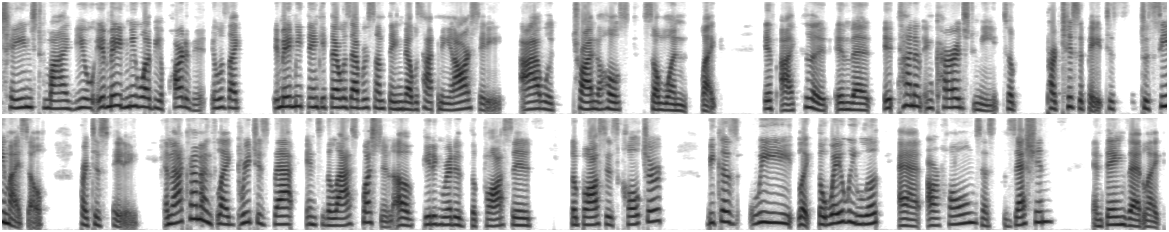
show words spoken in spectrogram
changed my view. It made me want to be a part of it. It was like, it made me think if there was ever something that was happening in our city, I would try to host someone like if I could. And that it kind of encouraged me to participate, to, to see myself participating. And that kind of like reaches back into the last question of getting rid of the bosses, the bosses culture, because we like the way we look at our homes as possessions and things that like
